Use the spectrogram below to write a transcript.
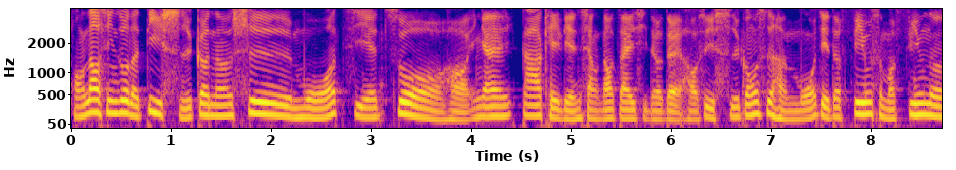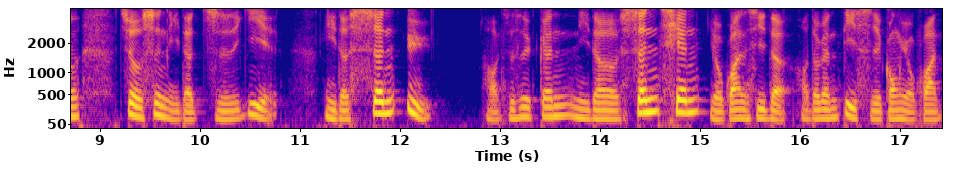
黄道星座的第十个呢是摩羯座，哈，应该大家可以联想到在一起，对不对？好，所以十宫是很摩羯的 feel，什么 feel 呢？就是你的职业、你的声誉，好，就是跟你的升迁有关系的，好，都跟第十宫有关。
